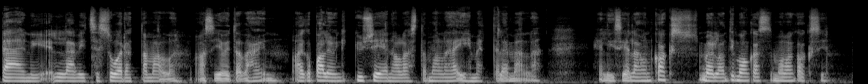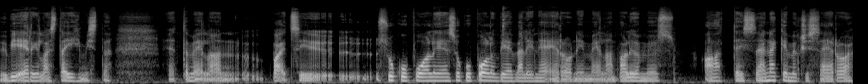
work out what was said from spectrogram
pääni lävitse suodattamalla asioita vähän aika paljonkin kyseenalaistamalla ja ihmettelemällä. Eli siellä on kaksi, meillä on Timon kanssa, me ollaan kaksi hyvin erilaista ihmistä. Että meillä on paitsi sukupuolien ja sukupolvien välinen ero, niin meillä on paljon myös aatteissa ja näkemyksissä eroa,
